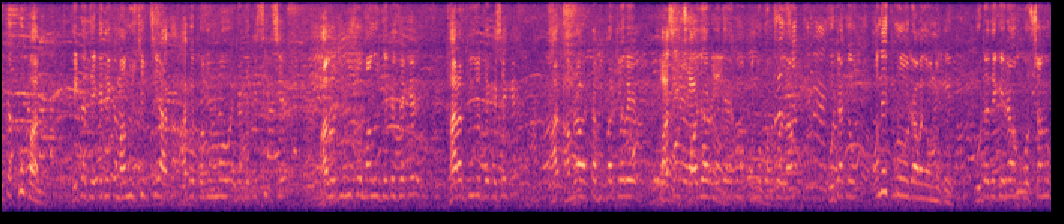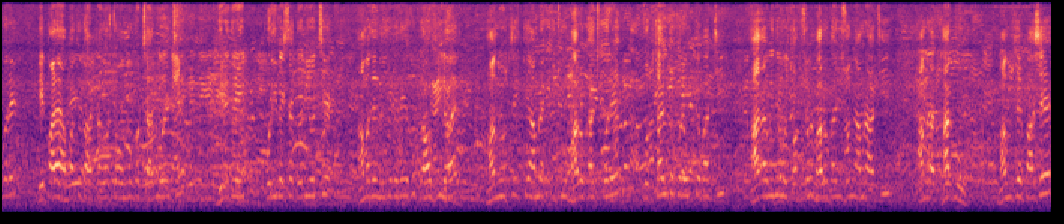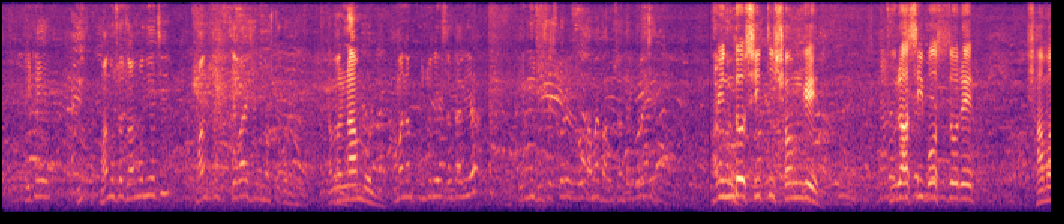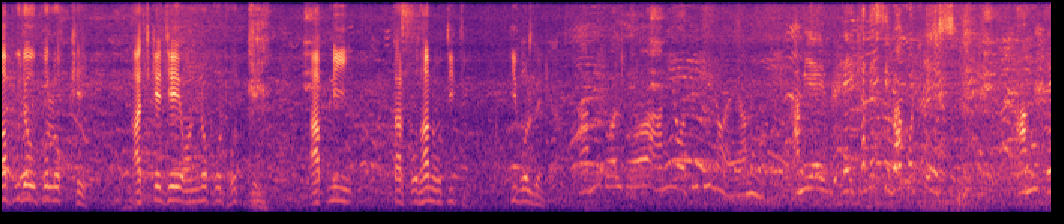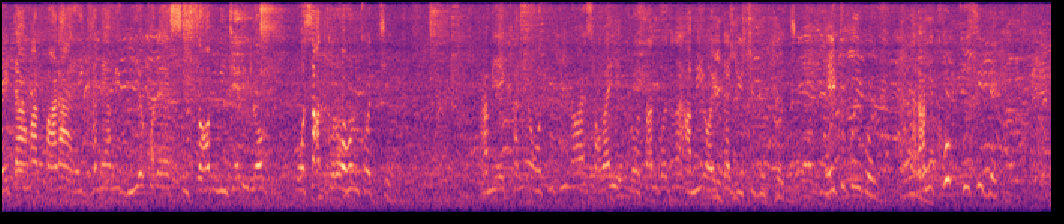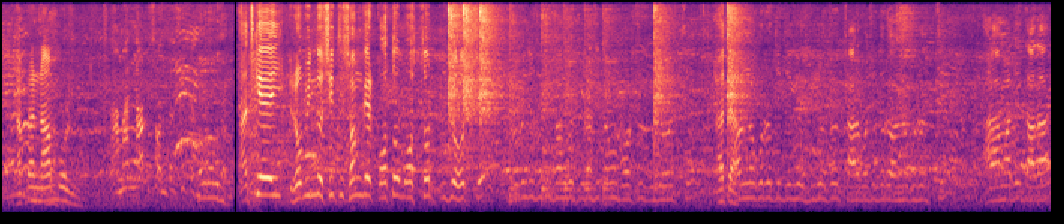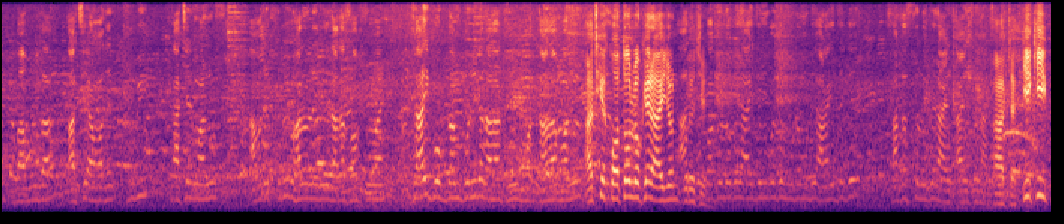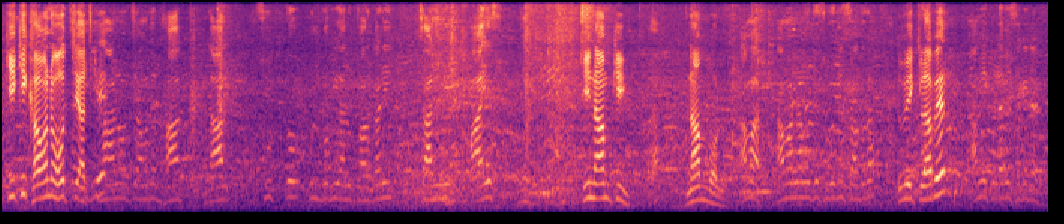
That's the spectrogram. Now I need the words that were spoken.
এটা খুব ভালো। এটা দেখে দেখে মানুষ শিখছে, আগে প্রজন্ম এটা দেখে শিখছে। ভালো জিনিসও মানুষ দেখে শেখে, খারাপ জিনিসও দেখে শেখে। আর আমরা একটা বিপার ক্লাবে পাশে ছ হাজার লোকের এখন অনুকরণ করলাম। ওটাকে অনেক পুরনো ওটা আমাদের অন্যকম ওটা দেখে এরকম প্রোৎসাহন করে এ পাড়ায় আপাতত আটটা দশটা অন্যকম চালু হয়েছে। ধীরে ধীরে এই পরিবেশটা তৈরি হচ্ছে। আমাদের নিজেকে দেখে খুব প্রাউড ফিল হয়। মানুষকে আমরা কিছু ভালো কাজ করে প্রোৎসাহিত করে উঠতে পারছি। আগামী দিনে সবসময় ভালো কাজের সঙ্গে আমরা আছি আমরা থাকব। মানুষের পাশে এটি মানুষের জন্ম নিয়েছি মানুষের সেবায় জীবন নষ্ট করে দেবো। আপনার নাম বলুন। আমার নাম কুঞ্জবিহারী সেন্টালিয়া এমনি বিশেষ করে লোক আমায় বাবু সান্তাল বলেছে। বৃন্দ স্মৃতি সঙ্গের চুরাশি বৎসরের শ্যামা পুজো উপলক্ষে আজকে যে অন্নকূট হচ্ছে, আপনি তার প্রধান অতিথি, কি বলবেন? আমি বলব, আমি অতিথি নয়, আমি আমি এই- এইখানে সেবা করতে এসেছি। আমি, এইটা আমার পাড়া, এইখানে আমি বিয়ে করে এসেছি, সব নিজেরই লোক প্রসাদ গ্রহণ করছে। আমি এখানে অতিথি নয় সবাই এই প্রসাদ করছে না, আমি ওইটা ডিস্ট্রিবিউট করছি। এইটুকুই বলব। আর আমি খুব খুশি দেখি। আপনার নাম বলুন। আমার নাম সন্তোষী। আজকে এই রবীন্দ্র স্মৃতি সংঘের কত বৎসর পুজো হচ্ছে? রবীন্দ্রস্মৃতি সংঘ চুরাশিতম বর্ষ পুজো হচ্ছে। আচ্ছা। অন্নকূট হচ্ছে বিগত বিগত চার বছর ধরে অন্নকূট হচ্ছে। আর আমাদের দাদা বাবুদা আছে আমাদের খুবই কাছের মানুষ। আমাদের খুবই ভালো লেগেছে দাদা সবসময়। যাই প্রোগ্রাম করি না দাদা খুবই দাদা বলে। আজকে কত লোকের আয়োজন করেছে? কত লোকের আয়োজন করছে? মোটামুটি আড়াই থেকে সাতাশশো লোকের আয়- আয়োজন আছে। আচ্ছা কি কি কি কি খাওয়ানো হচ্ছে আজকে? খাওয়ানো হচ্ছে? আমাদের ভাত ডাল শুক্তো ফুলকপি আলুর তরকারি চাটনি পায়েস। কি নাম কি? নাম বলো। আমার আমার নাম হচ্ছে সুরজিৎ সাঁতরা। তুমি এই ক্লাবের? আমি ক্লাবের সেক্রেটারি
